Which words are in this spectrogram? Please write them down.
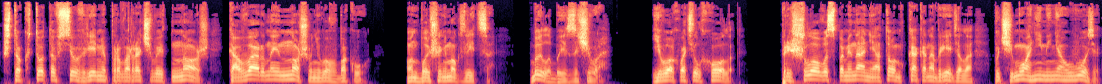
что кто-то все время проворачивает нож, коварный нож у него в боку. Он больше не мог злиться. Было бы из-за чего. Его охватил холод. Пришло воспоминание о том, как она бредила, почему они меня увозят.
